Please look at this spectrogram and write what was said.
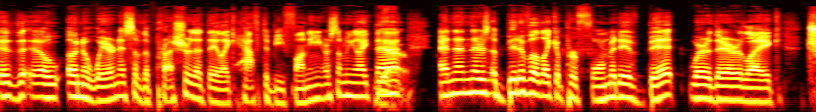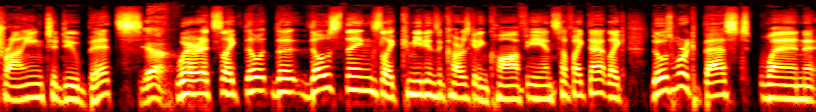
a- an awareness of the pressure that they like have to be funny or something like that and then there's a bit of a like a performative bit where they're like trying to do bits Yeah. where it's like the, the those things like comedians in cars getting coffee and stuff like that like those work best when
